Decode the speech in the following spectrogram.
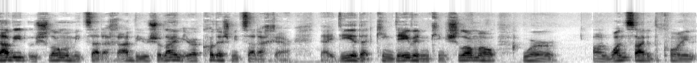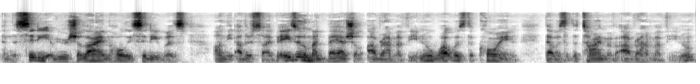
David ushlomo mitzad achad, v'Yerushalayim ira kodesh. The idea that King David and King Shlomo were on one side of the coin, and the city of Yerushalayim, the holy city, was on the other side. Avraham Avinu. What was the coin that was at the time of Avraham Avinu?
